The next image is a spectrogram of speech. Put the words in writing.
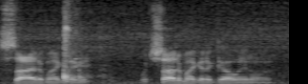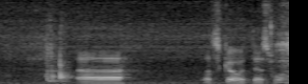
side am I going to, which side am I to go in on? Uh, let's go with this one.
